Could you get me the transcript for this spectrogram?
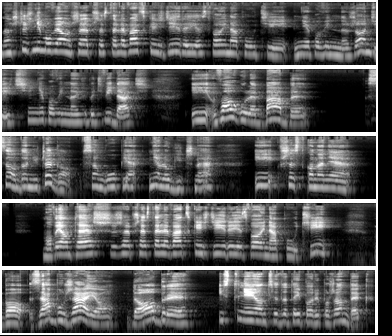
Mężczyźni mówią, że przez lewackie zdziry jest wojna płci, nie powinny rządzić, nie powinno ich być widać. I w ogóle baby są do niczego, są głupie, nielogiczne i wszystko na nie. Mówią też, że przez te lewackie zdziry jest wojna płci, bo zaburzają dobry, istniejący do tej pory porządek.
